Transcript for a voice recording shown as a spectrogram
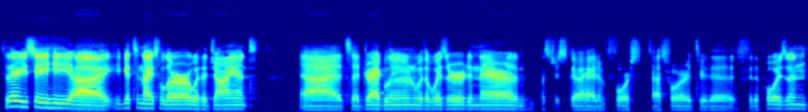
So there you see he uh, he gets a nice lure with a giant. Uh, it's a dragloon with a wizard in there. Let's just go ahead and force fast forward through the through the poison.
